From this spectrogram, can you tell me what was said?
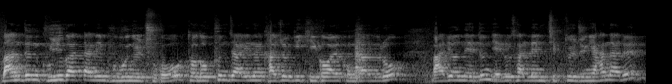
만든 구유가 딸린 부분을 주고 더 높은 자리는 가족이 기거할 공간으로 마련해둔 예루살렘 집들 중에 하나를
